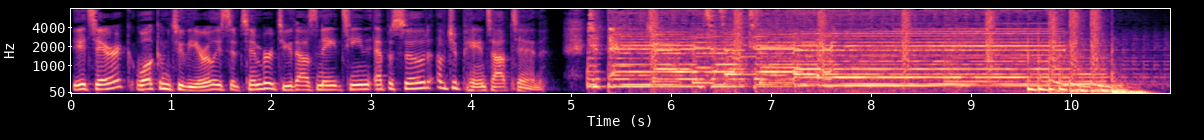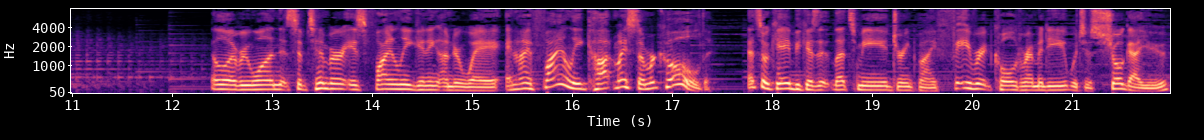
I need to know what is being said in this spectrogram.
It's Eric. Welcome to the early September 2018 episode of Japan Top 10. Japan Top 10. Hello, everyone. September is finally getting underway, and I finally caught my summer cold. That's okay because it lets me drink my favorite cold remedy, which is shogayu.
